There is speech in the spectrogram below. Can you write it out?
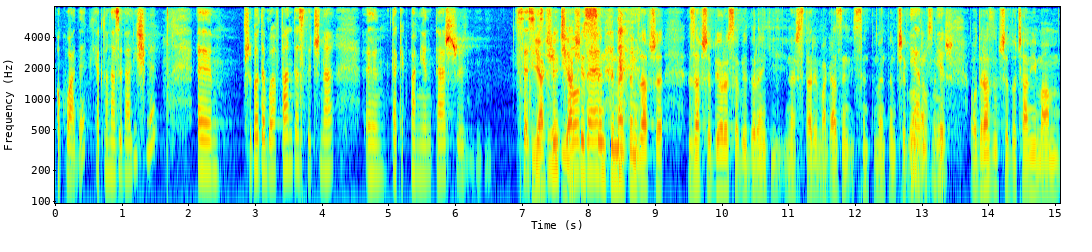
okładek, jak to nazywaliśmy. Przygoda była fantastyczna, y, tak jak pamiętasz, y, sesje Ja się, ja się z sentymentem zawsze, zawsze biorę sobie do ręki nasz stary magazyn i z sentymentem przeglądam Ja sobie. Od razu przed oczami mam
